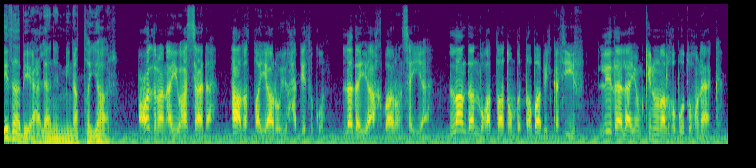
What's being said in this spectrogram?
إذا بإعلان من الطيار. عذرا أيها السادة هذا الطيار يحدثكم. لدي أخبار سيئة. لندن مغطاة بالضباب الكثيف لذا لا يمكننا الهبوط هناك.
